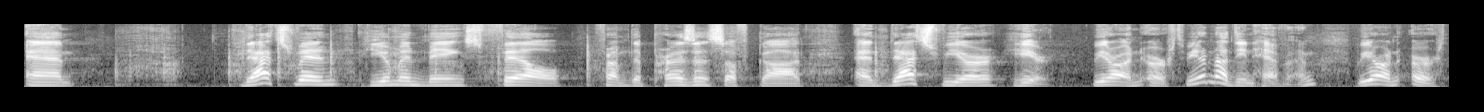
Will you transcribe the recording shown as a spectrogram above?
And that's when human beings fell from the presence of God. And that's we are here. We are on earth. We are not in heaven. We are on earth.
